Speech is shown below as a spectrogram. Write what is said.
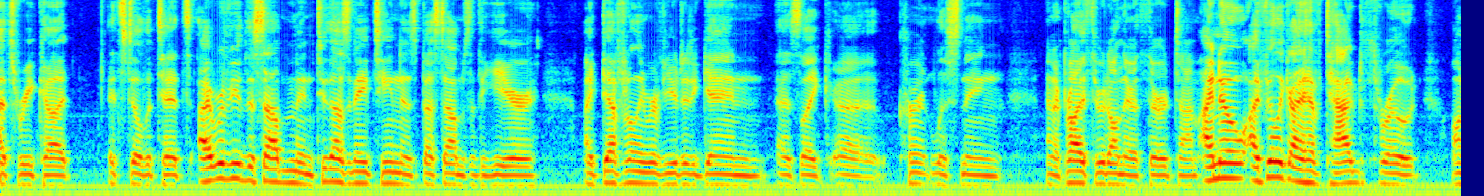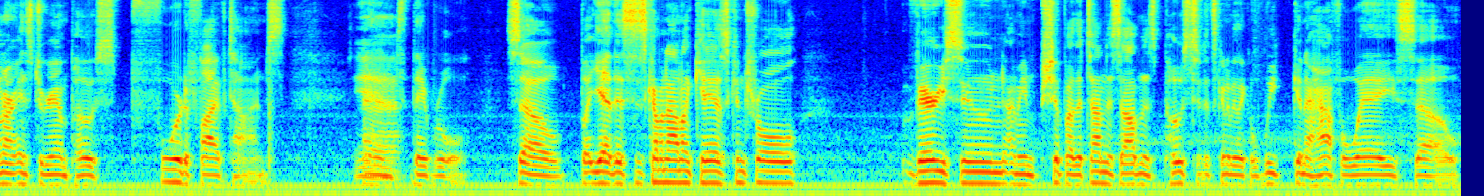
That's recut. It's still the tits. I reviewed this album in 2018 as best albums of the year. I definitely reviewed it again as like uh, current listening, and I probably threw it on there a third time. I know. I feel like I have tagged Throat on our Instagram posts four to five times, Yeah. and they rule. So, but yeah, this is coming out on Kaos Kontrol very soon. I mean, shit, by the time this album is posted, it's going to be like a week and a half away. So,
